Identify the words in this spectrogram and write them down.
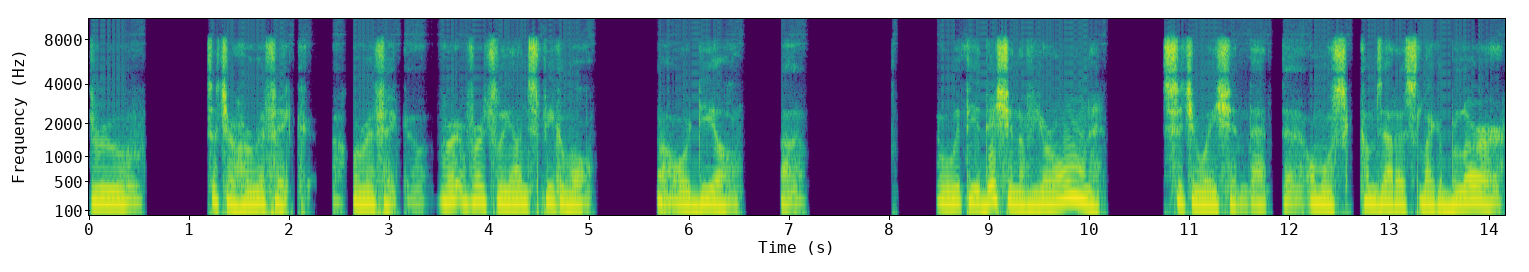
through such a horrific, horrific, virtually unspeakable uh, ordeal. Uh, with the addition of your own situation that uh, almost comes at us like a blur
